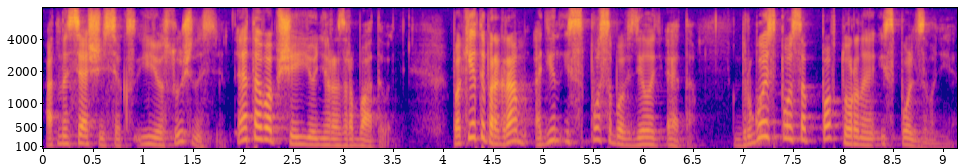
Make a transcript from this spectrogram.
относящейся к ее сущности, это вообще ее не разрабатывать. Пакеты программ – один из способов сделать это. Другой способ – повторное использование.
